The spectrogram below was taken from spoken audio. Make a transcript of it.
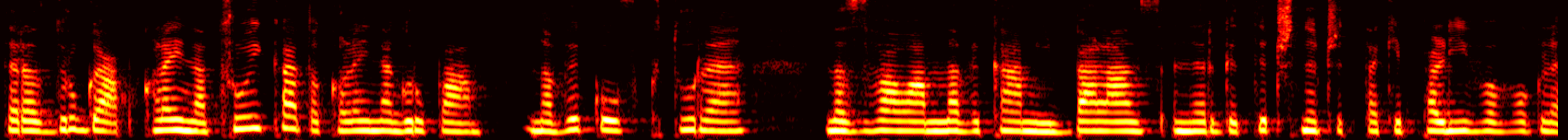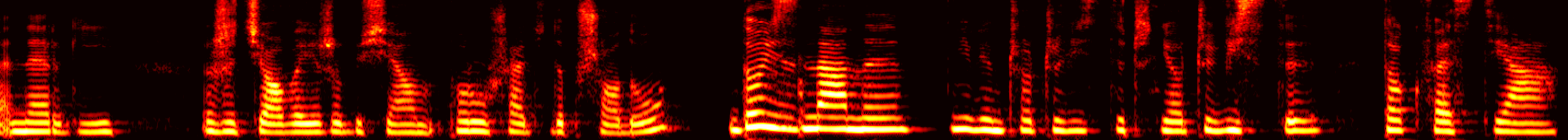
Teraz druga, kolejna trójka to kolejna grupa nawyków, które nazwałam nawykami balans energetyczny, czy takie paliwo w ogóle energii życiowej, żeby się poruszać do przodu. Dość znany, nie wiem czy oczywisty, czy nieoczywisty, to kwestia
